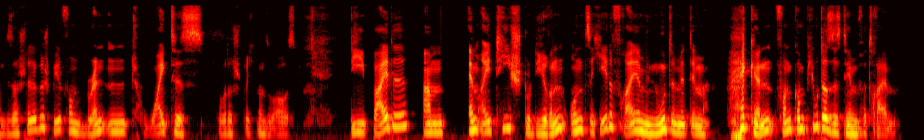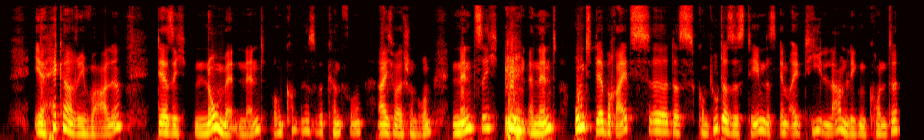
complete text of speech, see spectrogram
an dieser Stelle gespielt von Brandon Twitis. Aber das spricht man so aus. Die beide am MIT studieren und sich jede freie Minute mit dem Hacken von Computersystemen vertreiben. Ihr Hacker-Rivale, der sich Nomad nennt, warum kommt mir das so bekannt vor? Ah, ich weiß schon warum, nennt sich, er nennt und der bereits äh, das Computersystem des MIT lahmlegen konnte,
